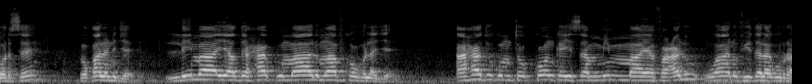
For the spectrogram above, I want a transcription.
قرسه وقال نجي لما يضحك مال ما في كفل جي أحدكم تكون كيسا مما يفعل وان في دلق الرّ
